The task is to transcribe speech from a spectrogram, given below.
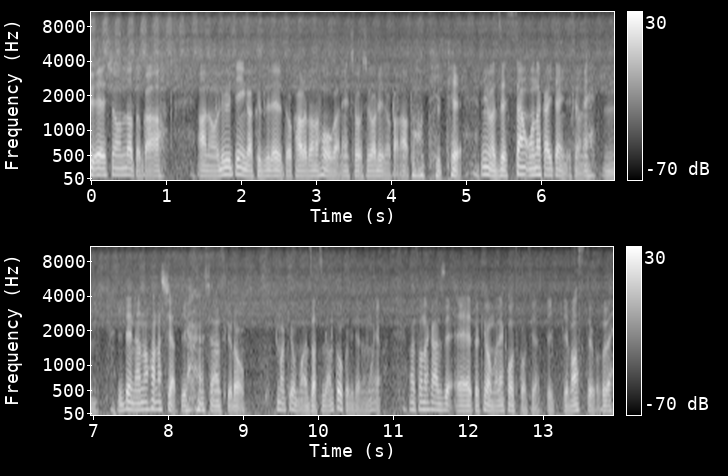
ュエーションだとか、あの、ルーティンが崩れると体の方がね、調子悪いのかなと思っていて、今絶賛お腹痛いんですよね。うん。一体何の話やっていう話なんですけど、まあ今日も雑談トークみたいなもんや。まあそんな感じで、えっ、ー、と今日もね、コツコツやっていってますということで、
